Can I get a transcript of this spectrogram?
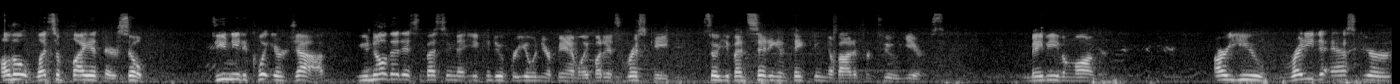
Although, let's apply it there. So, do you need to quit your job? You know that it's the best thing that you can do for you and your family, but it's risky. So, you've been sitting and thinking about it for two years, maybe even longer. Are you ready to ask your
